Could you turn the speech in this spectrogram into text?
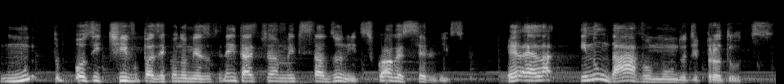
muito positivo para as economias ocidentais, principalmente os Estados Unidos. Qual é esse serviço? Ela inundava o mundo de produtos.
